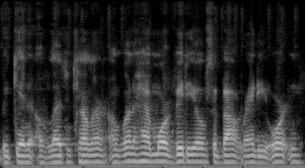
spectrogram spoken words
beginning of Legend Killer. I'm going to have more videos about Randy Orton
